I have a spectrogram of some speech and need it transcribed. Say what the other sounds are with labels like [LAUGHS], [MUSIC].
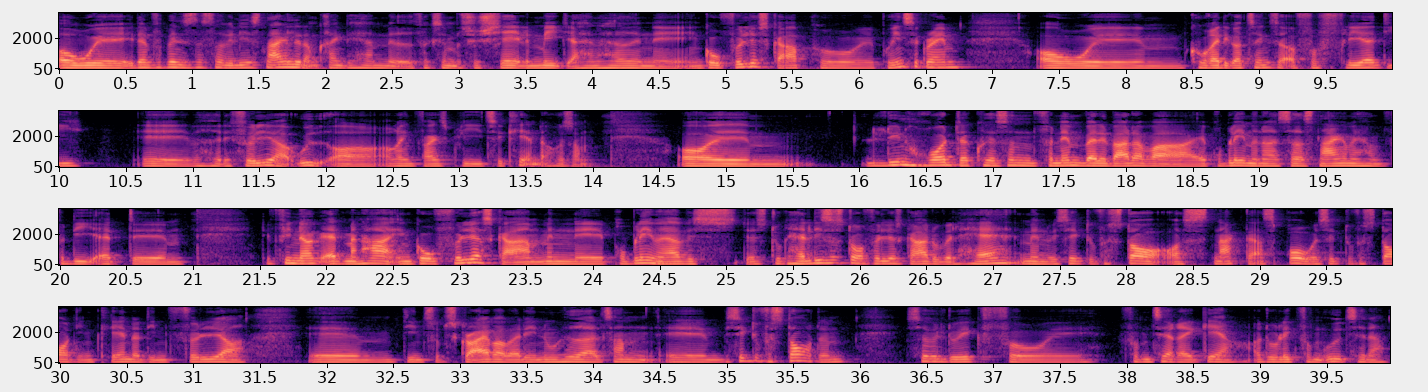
Og øh, i den forbindelse, så vi lige og snakkede lidt omkring det her med for eksempel sociale medier. Han havde en, øh, en god følgeskab på, øh, på Instagram, og øh, kunne rigtig godt tænke sig at få flere af de øh, hvad hedder det, følgere ud og, og rent faktisk blive til klienter hos ham. Og øh, lynhurtigt, der kunne jeg sådan fornemme, hvad det var, der var øh, problemet, når jeg sad og snakkede med ham, fordi at... Øh, det er fint nok, at man har en god følgerskare, men øh, problemet er, hvis, hvis du kan have lige så stor følgerskare, du vil have, men hvis ikke du forstår at snakke deres sprog, hvis ikke du forstår dine klienter, dine følgere, øh, dine subscriber, hvad det nu hedder alt sammen, øh, hvis ikke du forstår dem, så vil du ikke få, øh, få dem til at reagere, og du vil ikke få dem ud til dig.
